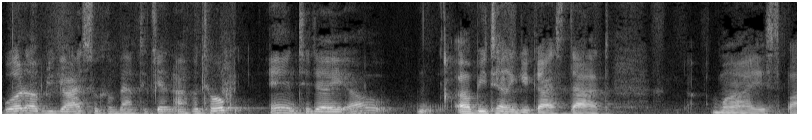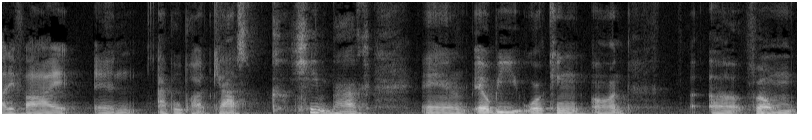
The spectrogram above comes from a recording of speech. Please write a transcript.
What up, you guys? Welcome back to Gen Alpha Talk. And today I'll I'll be telling you guys that my Spotify and Apple Podcast came back, and it'll be working on uh, from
